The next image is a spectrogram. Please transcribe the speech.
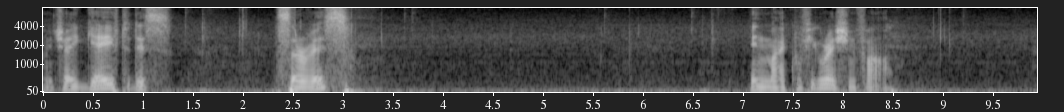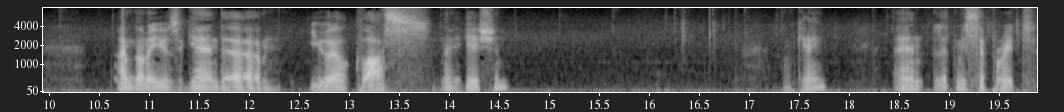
which I gave to this service in my configuration file. I'm gonna use again the UL class navigation. Okay. And let me separate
